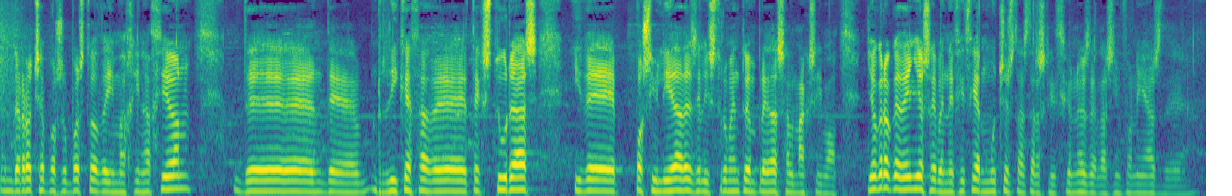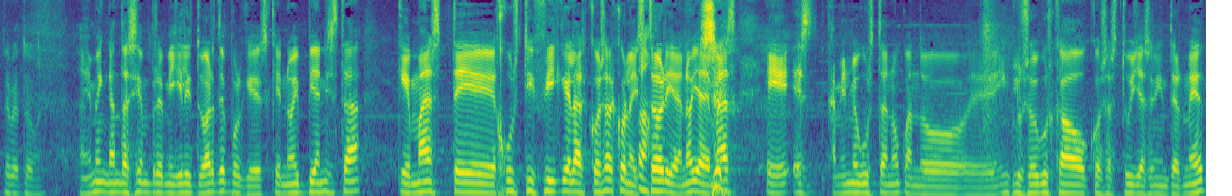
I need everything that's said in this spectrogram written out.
un derroche, por supuesto, de imaginación, de, de riqueza de texturas y de posibilidades del instrumento empleadas al máximo. Yo creo que de ello se benefician mucho estas transcripciones de las sinfonías de, de Beethoven. A mí me encanta siempre Miguel Ituarte porque es que no hay pianista que más te justifique las cosas con la Ah, historia, ¿no? Y sí. además, eh, es, también me gusta, ¿no? Cuando eh, incluso he buscado cosas tuyas en internet,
